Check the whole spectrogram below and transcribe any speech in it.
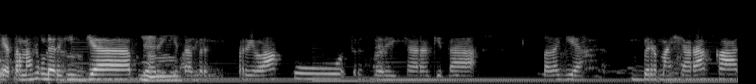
Ya termasuk dari hijab, mm. dari kita berperilaku, terus dari cara kita apalagi ya bermasyarakat,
